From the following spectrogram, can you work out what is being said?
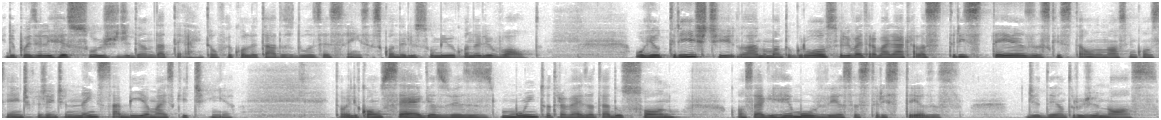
e depois ele ressurge de dentro da terra. Então foi coletadas duas essências, quando ele sumiu e quando ele volta. O Rio Triste, lá no Mato Grosso, ele vai trabalhar aquelas tristezas que estão no nosso inconsciente que a gente nem sabia mais que tinha. Então ele consegue, às vezes, muito através até do sono, consegue remover essas tristezas de dentro de nós.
